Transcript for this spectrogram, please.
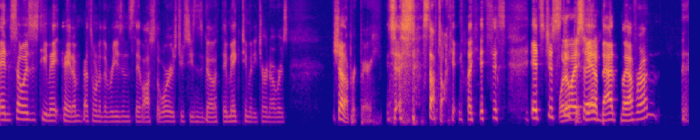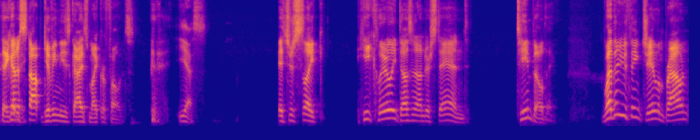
and so is his teammate Tatum. That's one of the reasons they lost the Warriors two seasons ago. They make too many turnovers. Shut up, Rick Barry. Just stop talking. Like it's just, it's just. What do I stupid. He had a bad playoff run. They got to stop giving these guys microphones. Yes. It's just like he clearly doesn't understand team building. Whether you think Jaylen Brown,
